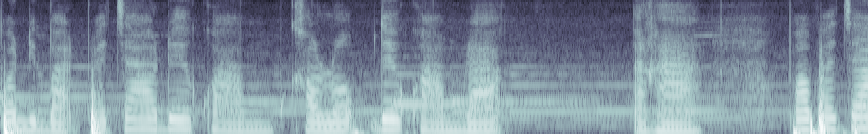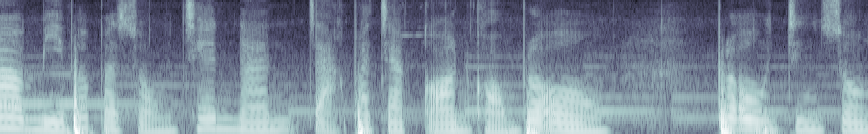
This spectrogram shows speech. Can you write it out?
ปฏิบัติพระเจ้าด้วยความเคารพด้วยความรักนะคะ เพราะพระเจ้ามีพระประสงค์เช่นนั้นจากพระจักรของพระองค์ พระองค์จึงทรง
